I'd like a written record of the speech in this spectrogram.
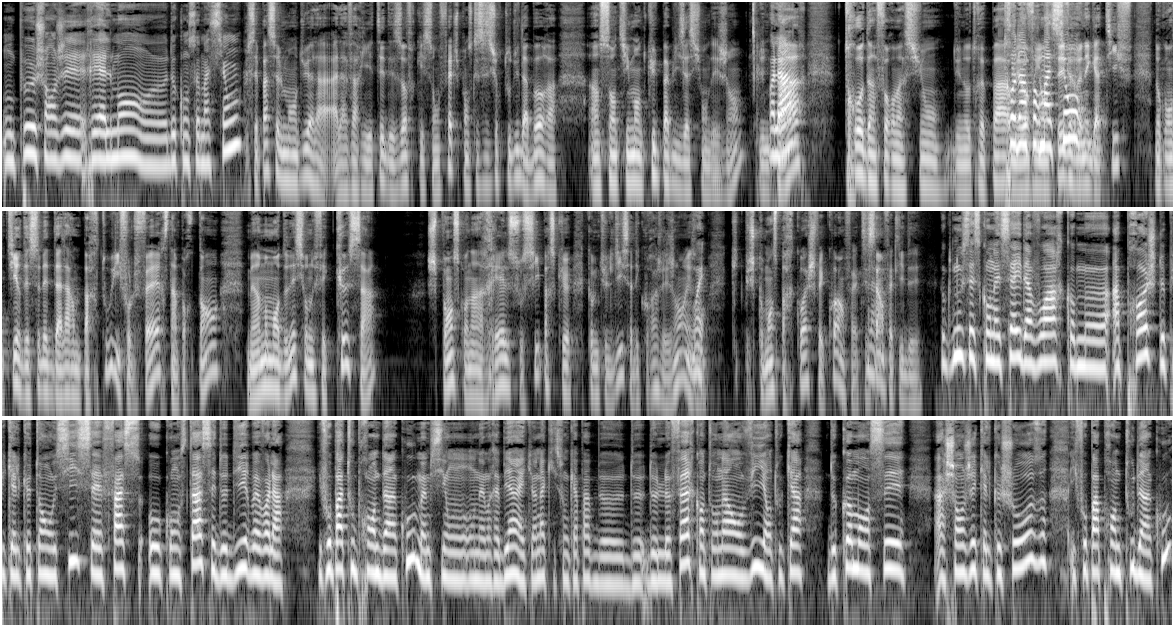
on peut changer réellement euh, de consommation. C'est pas seulement dû à la, à la variété des offres qui sont faites. Je pense que c'est surtout dû d'abord à un sentiment de culpabilisation des gens, d'une Voilà. part. Trop d'informations d'une autre part, Trop d'informations. vers le négatif. Donc on tire des sonnettes d'alarme partout, il faut le faire, c'est important. Mais à un moment donné, si on ne fait que ça, je pense qu'on a un réel souci parce que, comme tu le dis, ça décourage les gens. Ils Ouais. ont, je commence par quoi, je fais quoi en fait? C'est Voilà. ça en fait l'idée. Donc nous, c'est ce qu'on essaye d'avoir comme euh, approche depuis quelque temps aussi. C'est face au constat, c'est de dire, ben voilà, il faut pas tout prendre d'un coup, même si on, on aimerait bien et qu'il y en a qui sont capables de, de, de le faire. Quand on a envie, en tout cas, de commencer à changer quelque chose, il faut pas prendre tout d'un coup.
